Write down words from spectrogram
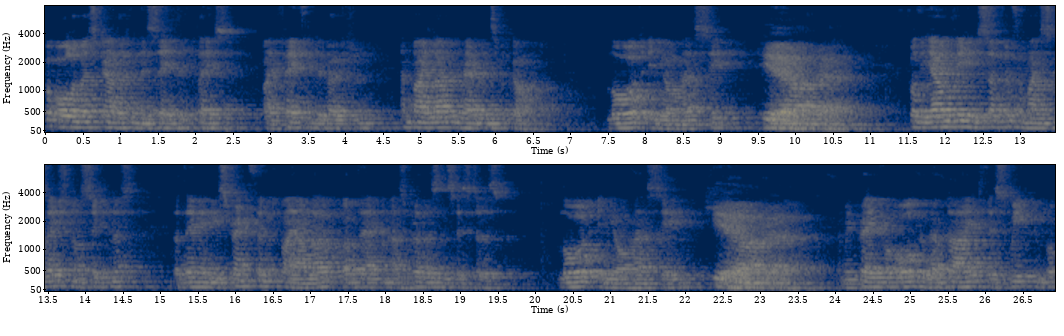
For all of us gathered in this sacred place by faith and devotion, and by love and reverence for God. Lord, in your mercy, Hear our prayer. for the elderly who suffer from isolation or sickness, that they may be strengthened by our love of them as brothers and sisters. Lord, in your mercy, Hear our prayer. and we pray for all who have died this week and for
